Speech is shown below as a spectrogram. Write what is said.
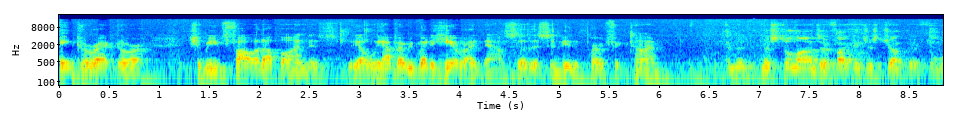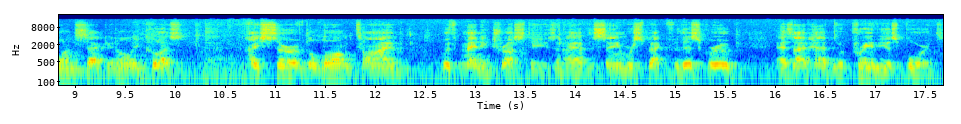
incorrect or should be followed up on, is, you know, we have everybody here right now, so this would be the perfect time. And uh, Mr. Alonso, if I could just jump in for one second, only because I served a long time with many trustees, and I have the same respect for this group as I've had with previous boards.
